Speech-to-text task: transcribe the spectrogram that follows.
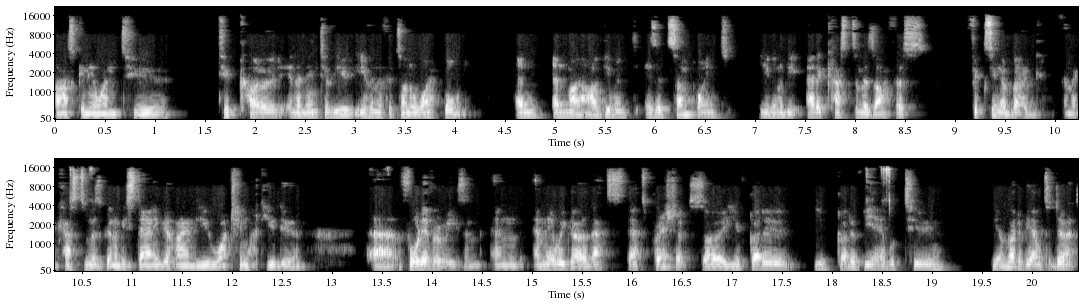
ask anyone to to code in an interview, even if it's on a whiteboard. And and my argument is at some point you're going to be at a customer's office fixing a bug, and the customer's going to be standing behind you watching what you do. Uh, for whatever reason, and and there we go. That's that's pressure. So you've got to you've got to be able to you've got to be able to do it.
